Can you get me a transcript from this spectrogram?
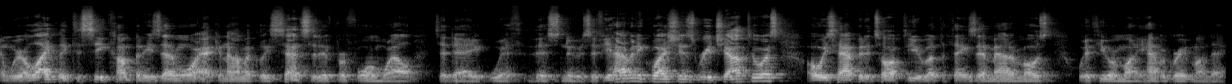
and we are likely to see companies that are more economically sensitive perform well today with this news. If you have any questions, reach out to us. Always happy to talk to you about the things that matter most with your money. Have a great Monday.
